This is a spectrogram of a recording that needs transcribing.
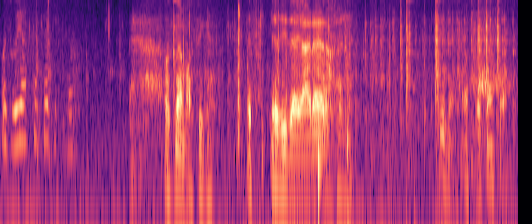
Az újat teszed vissza? Az nem az, igen. Ez, ez ide jár erre felé. Igen, azt teszem fel.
